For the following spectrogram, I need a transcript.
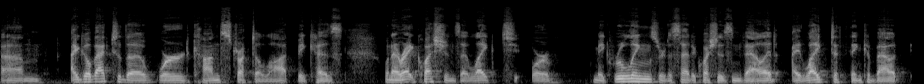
um, I go back to the word construct a lot because when I write questions, I like to or make rulings or decide a question is invalid. I like to think about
